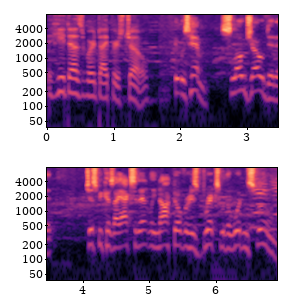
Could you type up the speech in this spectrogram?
He does wear diapers, Joe. It was him. Slow Joe did it. Just because I accidentally knocked over his bricks with a wooden spoon.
